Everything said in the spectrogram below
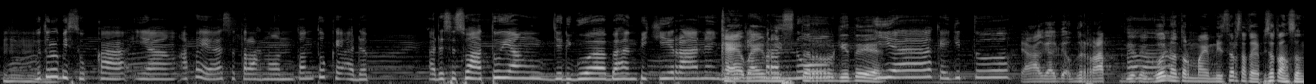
Hmm. Gue tuh lebih suka yang apa ya setelah nonton tuh kayak ada ada sesuatu yang jadi gue bahan pikiran yang Kayak jadi My kayak merenung. Mister gitu ya. Iya kayak gitu. Yang agak-agak berat gitu. Heeh. Gue nonton My Mister satu episode langsung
